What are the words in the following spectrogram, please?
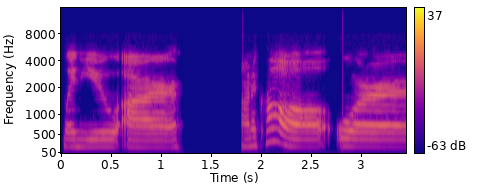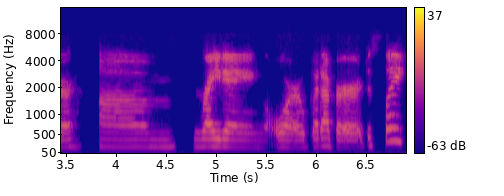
when you are on a call or um, writing or whatever, just like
